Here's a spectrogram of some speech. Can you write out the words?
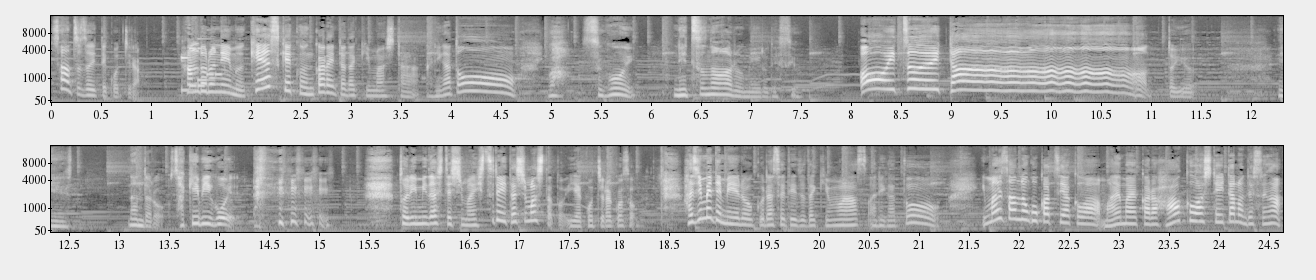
さあ続いてこちら。ハンドルネームけいすけくんからいただきました。ありがとう。わすごい熱のあるメールですよ。追いついたという、えー、なんだろう叫び声。取り乱してしまい失礼いたしましたと。いやこちらこそ。初めてメールを送らせていただきます。ありがとう。今井さんのご活躍は前々から把握はしていたのですが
